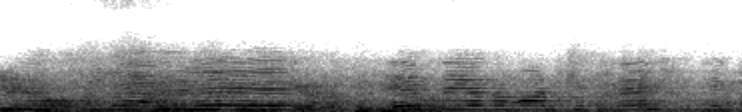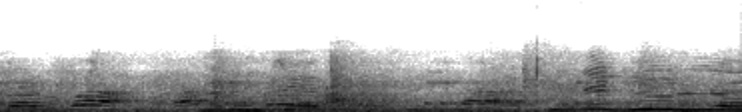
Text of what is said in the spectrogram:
Ihr kauft einen Schnelltipp, gerne für Sie. Evde ya da markette tekrar görünce Güle güle.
